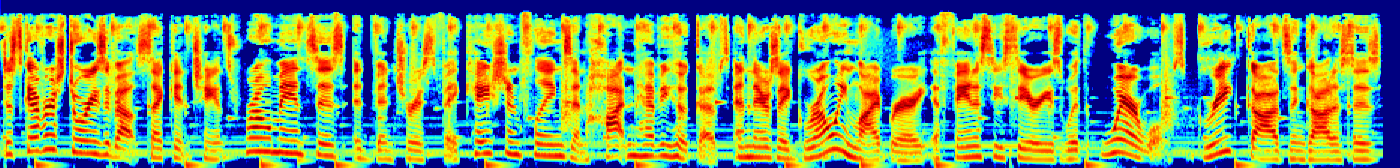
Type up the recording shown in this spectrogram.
Discover stories about second chance romances, adventurous vacation flings, and hot and heavy hookups. And there's a growing library of fantasy series with werewolves, Greek gods and goddesses,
